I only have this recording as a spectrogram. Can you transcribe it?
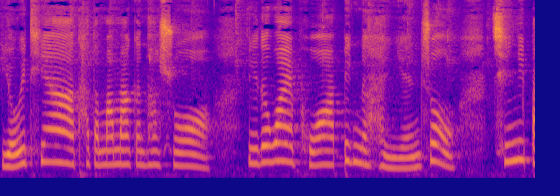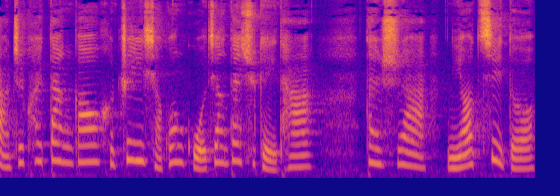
有一天啊，她的妈妈跟她说：“你的外婆啊，病得很严重，请你把这块蛋糕和这一小罐果酱带去给她。但是啊，你要记得，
